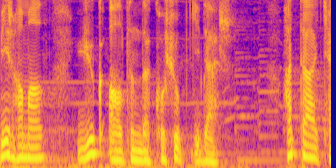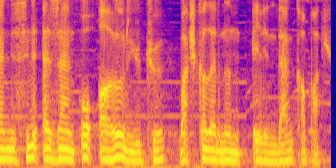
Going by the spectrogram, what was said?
Bir hamal yük altında koşup gider. Hatta kendisini ezen o ağır yükü başkalarının elinden kapar.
